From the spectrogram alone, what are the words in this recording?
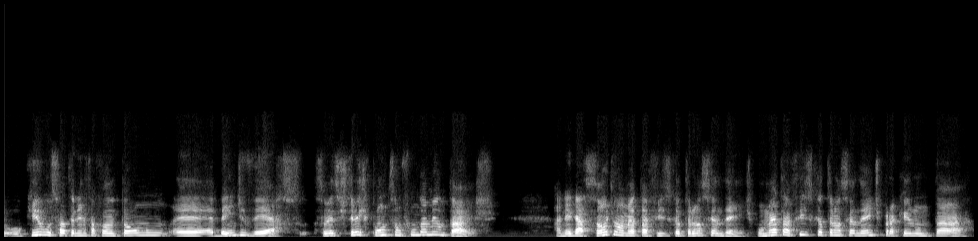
o que o satanismo está falando, então, é, é, bem diverso. São esses três pontos são fundamentais. A negação de uma metafísica transcendente. Por metafísica transcendente, para quem não está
